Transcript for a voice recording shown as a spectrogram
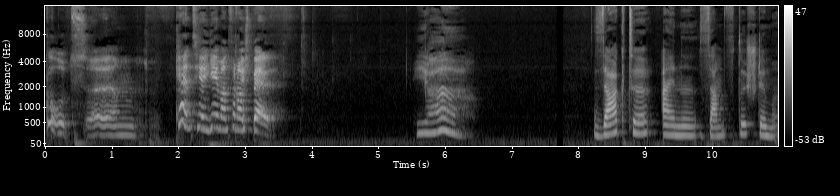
Gut, ähm, kennt hier jemand von euch Bell? Ja. Sagte eine sanfte Stimme.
